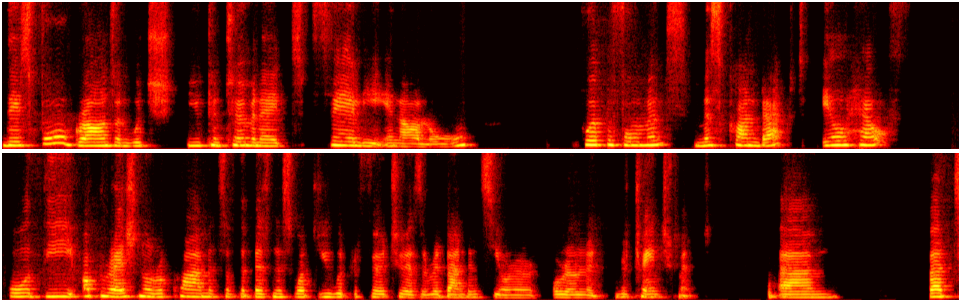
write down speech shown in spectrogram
there's four grounds on which you can terminate fairly in our law poor performance, misconduct, ill health, or the operational requirements of the business, what you would refer to as a redundancy or a, or a retrenchment. Um, but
